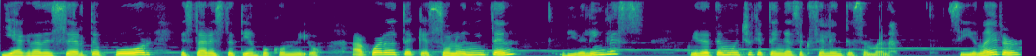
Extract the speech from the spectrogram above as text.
y agradecerte por estar este tiempo conmigo. Acuérdate que solo en Inten vive el inglés. Cuídate mucho y que tengas excelente semana. See you later.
